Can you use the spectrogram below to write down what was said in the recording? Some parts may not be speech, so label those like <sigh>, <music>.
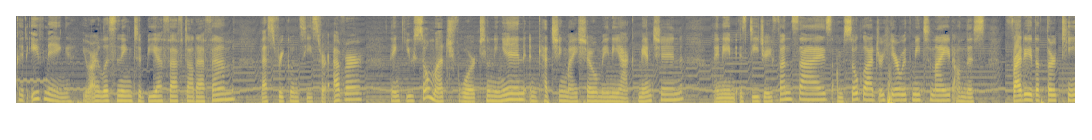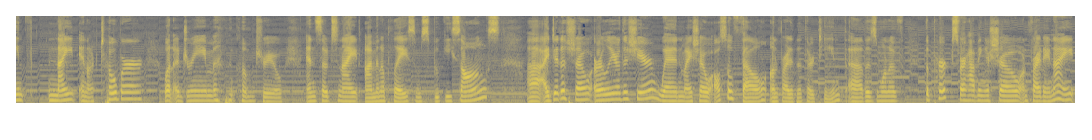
Good evening. You are listening to BFF.FM, Best Frequencies Forever. Thank you so much for tuning in and catching my show, Maniac Mansion. My name is DJ Funsize. I'm so glad you're here with me tonight on this Friday the 13th night in October. What a dream <laughs> come true. And so tonight I'm going to play some spooky songs. Uh, I did a show earlier this year when my show also fell on Friday the 13th. Uh, this is one of the perks for having a show on Friday night.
